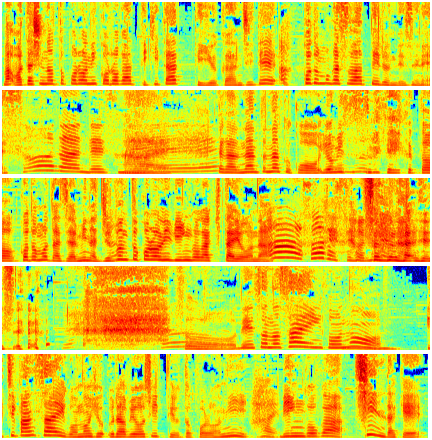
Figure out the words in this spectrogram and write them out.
まあ私のところに転がってきたっていう感じで、子供が座ってるんですね。そうなんですね。はい。だからなんとなくこう読み進めていくと、子供たちはみんな自分のところにリンゴが来たような。ああ、そうですよね。そうなんです。そう。で、その最後の、うん一番最後の裏表紙っていうところに、はい、リンゴが芯だけ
